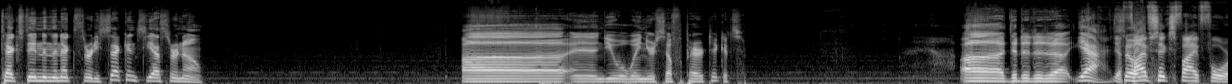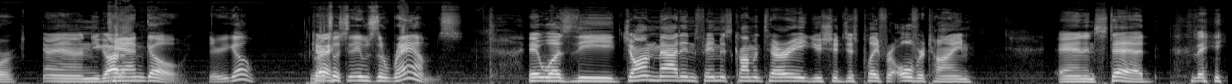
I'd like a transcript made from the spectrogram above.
Text in in the next 30 seconds, yes or no. Uh, and you will win yourself a pair of tickets. Uh, da da da da. Yeah. Yeah, so, 5654 and you got can it. go. There you go. It was the Rams. It was the John Madden famous commentary. You should just play for overtime, and instead they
